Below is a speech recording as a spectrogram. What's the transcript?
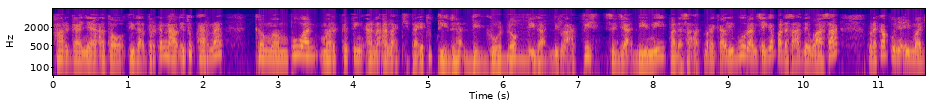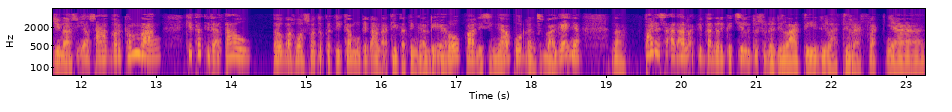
harganya atau tidak terkenal itu karena kemampuan marketing anak-anak kita itu tidak digodok, hmm. tidak dilatih sejak dini pada saat mereka liburan sehingga pada saat dewasa mereka punya imajinasi yang sangat berkembang. Kita tidak tahu uh, bahwa suatu ketika mungkin anak kita tinggal di Eropa, di Singapura dan sebagainya. Nah, pada saat anak kita dari kecil itu sudah dilatih, dilatih refleksnya,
